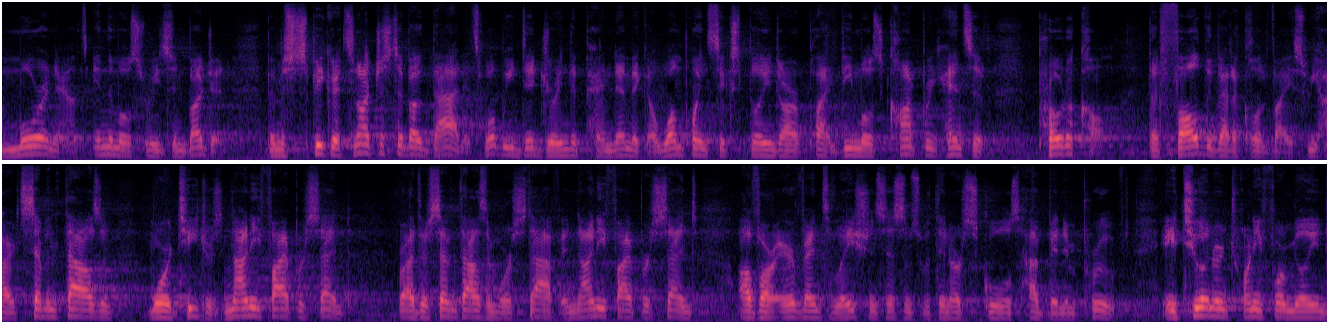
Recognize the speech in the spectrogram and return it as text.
more announced in the most recent budget. But, Mr. Speaker, it's not just about that. It's what we did during the pandemic, a $1.6 billion plan, the most comprehensive protocol that followed the medical advice. We hired 7,000 more teachers, 95 percent rather 7,000 more staff, and 95% of our air ventilation systems within our schools have been improved. A $224 million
